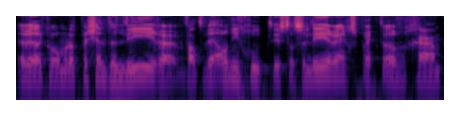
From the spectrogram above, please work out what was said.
eh, willen komen. Dat patiënten leren wat wel niet goed is. Dat ze leren in gesprek over gaan.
